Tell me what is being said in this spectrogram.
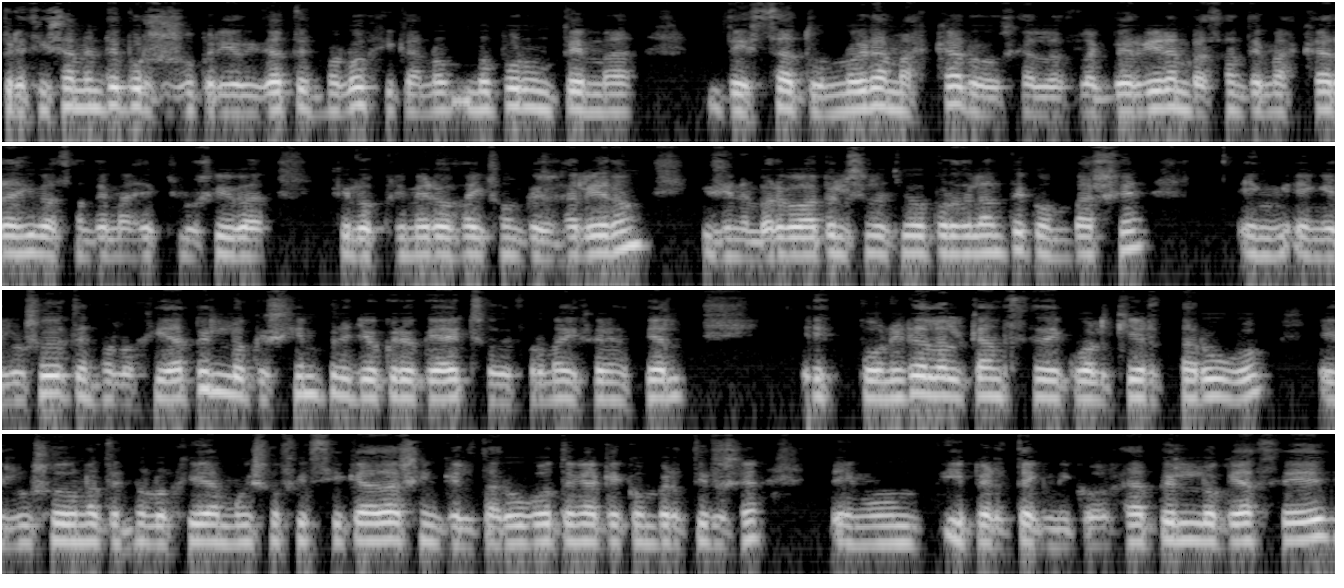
precisamente por su superioridad tecnológica, no, no por un tema de estatus, no era más caro, o sea, las BlackBerry eran bastante más caras y bastante más exclusivas que los primeros iPhone que salieron y sin embargo Apple se los llevó por delante con base en, en, el uso de tecnología. Apple lo que siempre yo creo que ha hecho de forma diferencial es poner al alcance de cualquier tarugo el uso de una tecnología muy sofisticada sin que el tarugo tenga que convertirse en un hipertécnico. Apple lo que hace es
